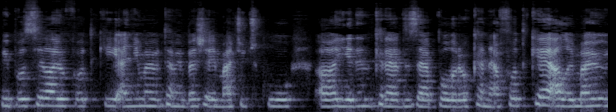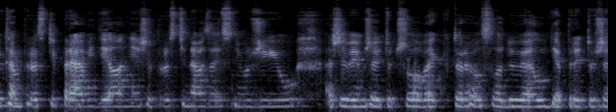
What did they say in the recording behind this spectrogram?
mi posielajú fotky a nemajú tam iba, že mačičku uh, jedenkrát za pol roka na fotke, ale majú tam proste pravidelne, že proste naozaj s ňou žijú a že viem, že je to človek, ktorého sledujú aj ľudia, pretože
